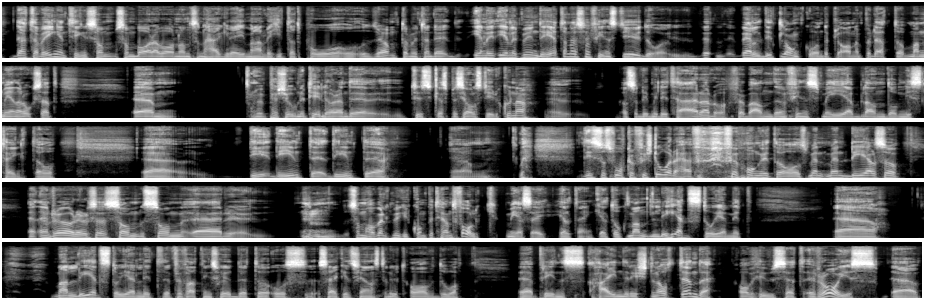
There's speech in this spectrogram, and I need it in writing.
detta var ingenting som, som bara var någon sån här grej man hade hittat på och, och drömt om. Utan det, enligt, enligt myndigheterna så finns det ju då väldigt långtgående planer på detta. Man menar också att Ehm, personer tillhörande tyska specialstyrkorna, eh, alltså det militära då, förbanden finns med bland de misstänkta. Och, eh, det, det, är inte, det är inte ehm, det är så svårt att förstå det här för, många av oss, men, men det är alltså en, en rörelse som, som är som har väldigt mycket kompetent folk med sig helt enkelt. Och man leds då enligt eh, man leds då enligt författningsskyddet och, och säkerhetstjänsten av då eh, prins Heinrich den åttonde av huset Reuss. Eh,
